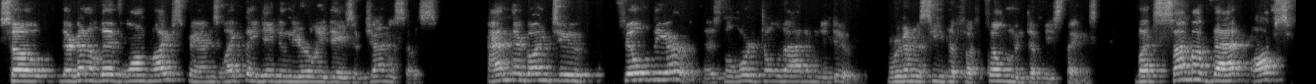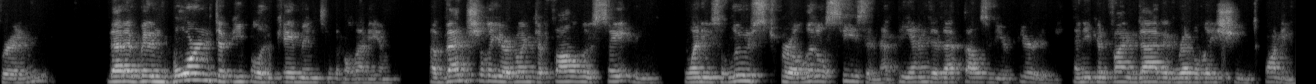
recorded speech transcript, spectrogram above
So they're going to live long lifespans like they did in the early days of Genesis. And they're going to fill the earth as the Lord told Adam to do. We're going to see the fulfillment of these things. But some of that offspring that have been born to people who came into the millennium eventually are going to follow Satan when he's loosed for a little season at the end of that thousand year period. And you can find that in Revelation 20,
